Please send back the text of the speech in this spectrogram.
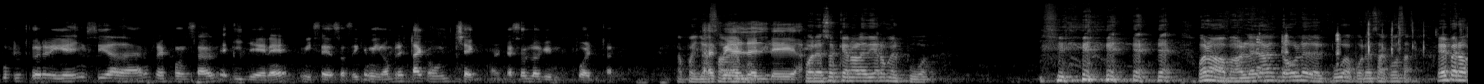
puertorriqueño ciudadano responsable y llené mi censo. Así que mi nombre está con un checkmark. Eso es lo que importa. No, pues ya Al final del día. Por eso es que no le dieron el púa. bueno, a lo mejor le dan doble del púa por esa cosa. Eh, pero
